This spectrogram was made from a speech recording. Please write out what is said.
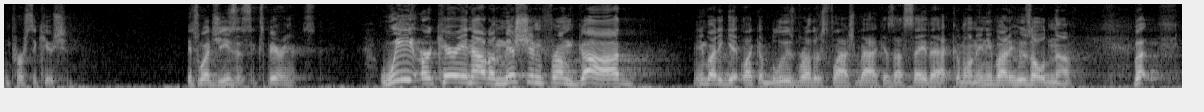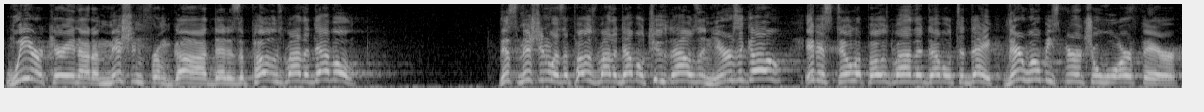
and persecution. It's what Jesus experienced. We are carrying out a mission from God. Anybody get like a Blues Brothers flashback as I say that? Come on, anybody who's old enough? But we are carrying out a mission from God that is opposed by the devil. This mission was opposed by the devil 2,000 years ago. It is still opposed by the devil today. There will be spiritual warfare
